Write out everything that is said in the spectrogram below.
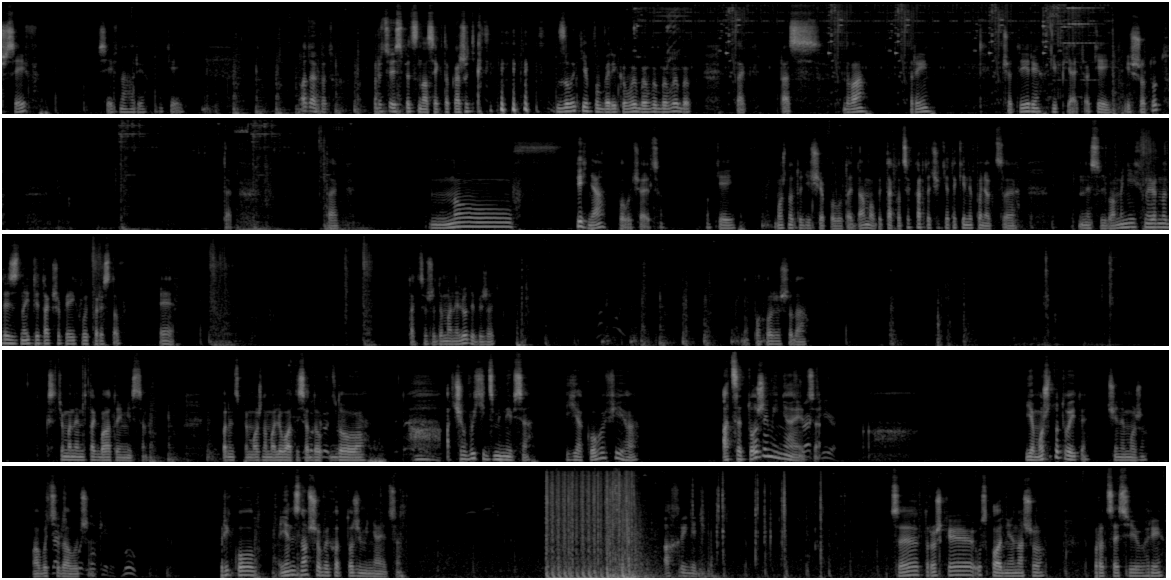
наш сейф. Сейф на горі. Окей. Отак от. Працює спецназ, як то кажуть. Залетів по баріку, вибив, вибив, вибив. Так. Раз, два, три, чотири і п'ять. Окей. І що тут? Так. Так. Ну. Фігня, виходить. Окей. Можна тоді ще полутати, да, мабуть. Так, оцих карточок я таки не поняв. Це не судьба. Мені їх, мабуть, десь знайти так, щоб я їх використав. Е. Так, це вже до мене люди біжать. Ну, похоже, що да. Кстати, у мене не так багато і місця. В принципі, можна малюватися до. до... А чо вихід змінився? Якого фіга? А це теж міняється? Я можу тут вийти? Чи не можу? Мабуть, сюди лучше. Прикол. Я не знав, що виход теж міняється. Охренеть. Це трошки ускладнює нашу процесію в грі.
